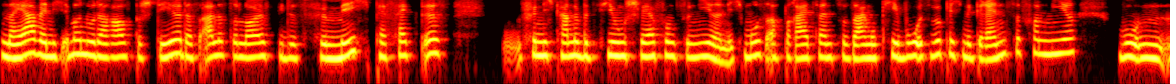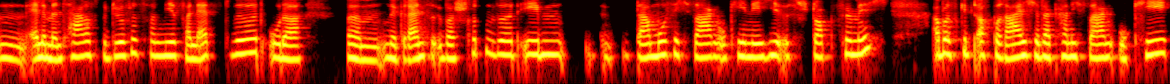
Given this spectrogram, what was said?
Naja, wenn ich immer nur darauf bestehe, dass alles so läuft, wie das für mich perfekt ist, finde ich, kann eine Beziehung schwer funktionieren. Ich muss auch bereit sein zu sagen, okay, wo ist wirklich eine Grenze von mir, wo ein, ein elementares Bedürfnis von mir verletzt wird oder ähm, eine Grenze überschritten wird, eben, da muss ich sagen, okay, nee, hier ist Stopp für mich. Aber es gibt auch Bereiche, da kann ich sagen, okay,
